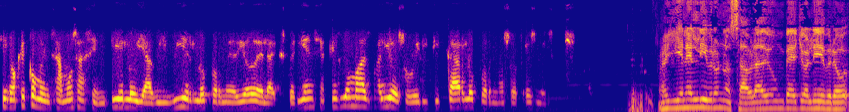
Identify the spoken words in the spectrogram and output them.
sino que comenzamos a sentirlo y a vivirlo por medio de la experiencia, que es lo más valioso, verificarlo por nosotros mismos. Allí en el libro nos habla de un bello libro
